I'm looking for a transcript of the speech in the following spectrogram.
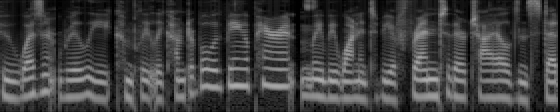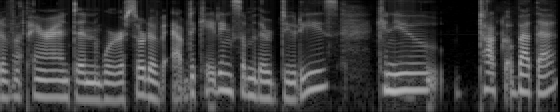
who wasn't really completely comfortable with being a parent, maybe wanted to be a friend to their child instead of a parent, and were sort of abdicating some of their duties. Can you talk about that?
